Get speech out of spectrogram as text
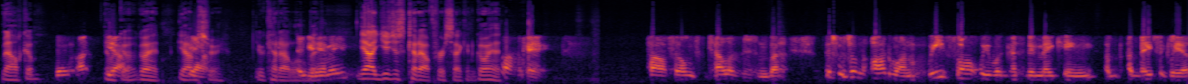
Malcolm, Well, I- yeah. go, go ahead. Yeah, I'm sorry, you cut out a Can little you bit. hear me? Yeah, you just cut out for a second. Go ahead. Okay. Power film for television, but this was an odd one. We thought we were going to be making a, a, basically a,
